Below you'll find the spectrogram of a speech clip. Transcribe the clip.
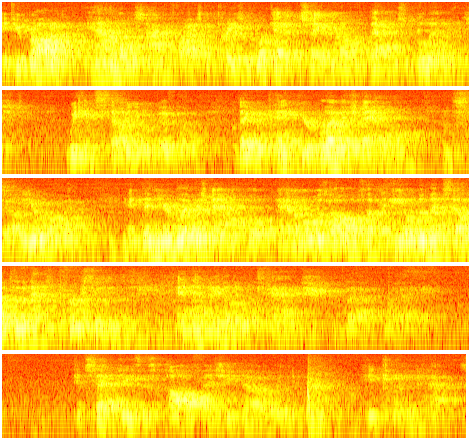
if you brought an animal to sacrifice, the priest would look at it and say, no, that was blemished. We can sell you a good one. They would take your blemished animal, sell you one, and then your blemished animal, animal was all of a sudden healed, and then sell it to the next person, and they made a little cash that way. It set Jesus off, as you know, he cleaned house.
